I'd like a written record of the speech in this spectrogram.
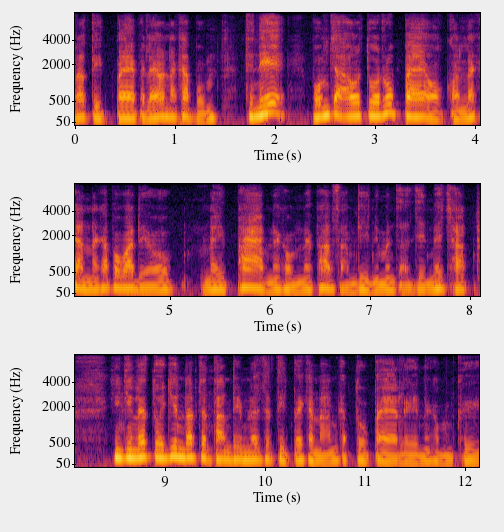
เราติดแปรไปแล้วนะครับ ผม ทีนี้ผมจะเอาตัวรูปแปรออกก่อนแล้วกันนะครับ เพราะว่าเดี๋ยวในภาพนะครับผมในภาพ 3D เนี่ยมันจะเห็นไม่ชัด จริง ๆ แล้วตัวยื่นรับจันทันริมเราจะติดไปขนานกับตัวแปรเลยนะครับผมคือ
